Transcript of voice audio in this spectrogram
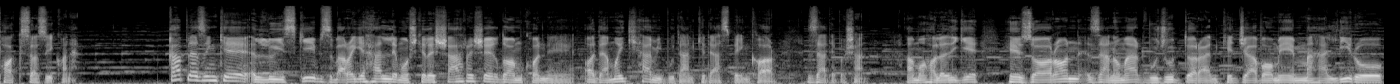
پاکسازی کنن. قبل از اینکه لوئیس گیبز برای حل مشکل شهرش اقدام کنه آدمای کمی بودن که دست به این کار زده باشن. اما حالا دیگه هزاران زن و مرد وجود دارن که جوامع محلی رو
